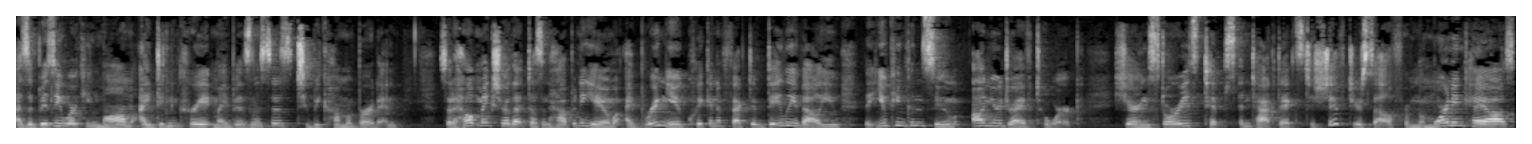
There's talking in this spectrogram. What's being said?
As a busy working mom, I didn't create my businesses to become a burden. So, to help make sure that doesn't happen to you, I bring you quick and effective daily value that you can consume on your drive to work, sharing stories, tips, and tactics to shift yourself from the morning chaos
